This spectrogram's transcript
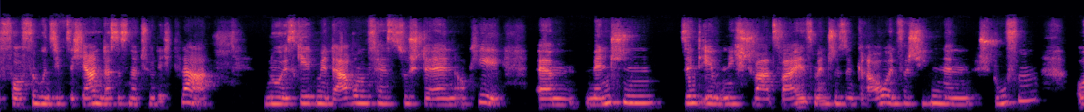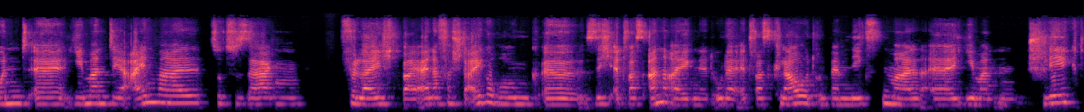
vor 75 Jahren, das ist natürlich klar. Nur es geht mir darum festzustellen, okay, ähm, Menschen sind eben nicht schwarz-weiß, Menschen sind grau in verschiedenen Stufen und äh, jemand, der einmal sozusagen vielleicht bei einer Versteigerung äh, sich etwas aneignet oder etwas klaut und beim nächsten Mal äh, jemanden schlägt,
